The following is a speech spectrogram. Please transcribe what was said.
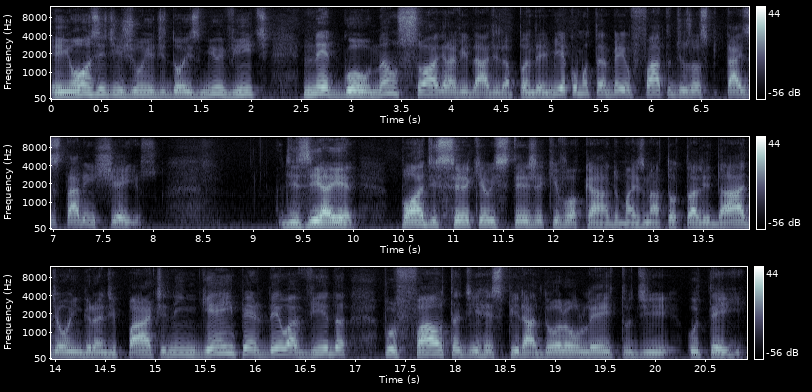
em 11 de junho de 2020, negou não só a gravidade da pandemia, como também o fato de os hospitais estarem cheios. Dizia ele, pode ser que eu esteja equivocado, mas na totalidade ou em grande parte, ninguém perdeu a vida por falta de respirador ou leito de UTI.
